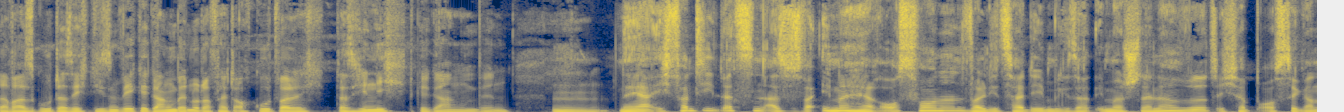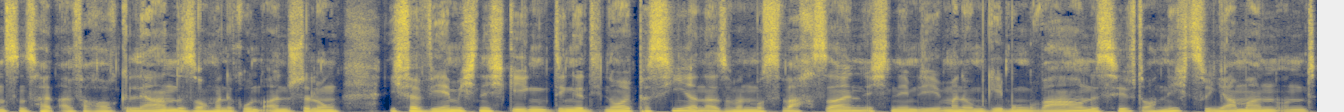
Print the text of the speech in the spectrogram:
da war es gut, dass ich diesen Weg gegangen bin oder vielleicht auch gut, weil ich, dass ich ihn nicht gegangen bin. Mhm. Naja, ich fand die letzten, also es war immer herausfordernd, weil die Zeit eben, wie gesagt, immer schneller wird. Ich habe aus der ganzen Zeit einfach auch gelernt, das ist auch meine Grundeinstellung, ich verwehre mich nicht gegen Dinge, die neu passieren. Also man muss wach sein, ich nehme die meine Umgebung wahr und es hilft auch nicht zu jammern und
